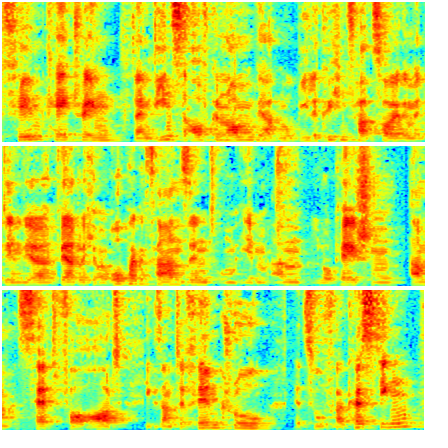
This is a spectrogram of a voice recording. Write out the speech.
Film-Catering seinen Dienst aufgenommen. Wir hatten mobile Küchenfahrzeuge, mit denen wir quer durch Europa gefahren sind, um eben an Location, am Set vor Ort die gesamte Filmcrew zu verköstigen.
